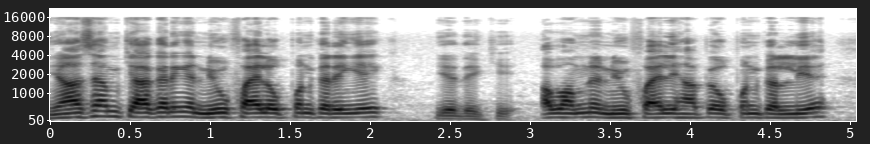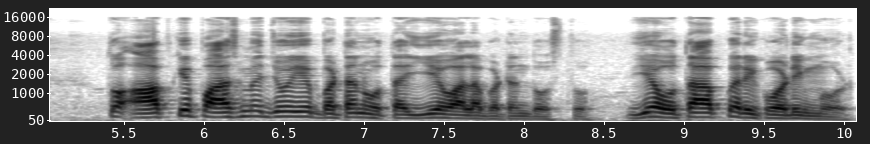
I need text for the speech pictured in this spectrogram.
यहाँ से हम क्या करेंगे, न्यू फ़ाइल ओपन करेंगे एक। ये देखिए, अब हमने न्यू फ़ाइल यहाँ पे ओपन कर लिया है। तो आपके पास में जो ये बटन होता है, ये वाला बटन दोस्तों, ये होता है आपका रिकॉर्डिंग मोड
